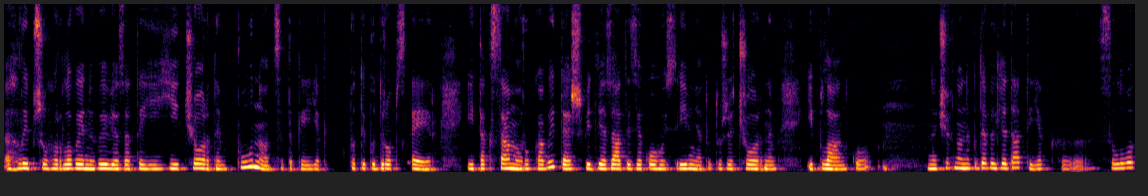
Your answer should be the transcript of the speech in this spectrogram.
глибшу горловину, вив'язати її чорним пуно, це такий, як по типу Drops Air. І так само рукави теж відв'язати з якогось рівня, тут уже чорним і планку. Ну, чи воно не буде виглядати як е, село.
